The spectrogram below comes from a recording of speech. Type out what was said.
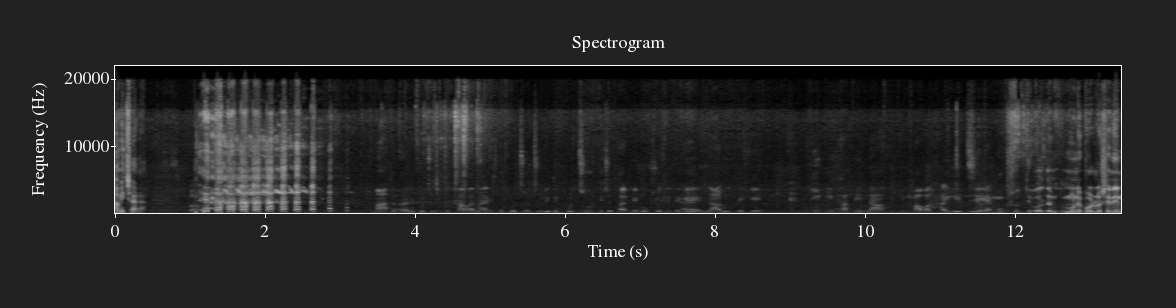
আমি ছাড়া। মা তো তাহলে প্রচুর কিছু খাওয়ায় মায়ের কাছে প্রচুর ঝুলিতে প্রচুর কিছু থাকে মুখ সর্দি থেকে নাড়ু থেকে কি কি থাকে না খাওয়া খাইয়েছে মুখ শুদ্ধি বলতে মনে পড়ল সেদিন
